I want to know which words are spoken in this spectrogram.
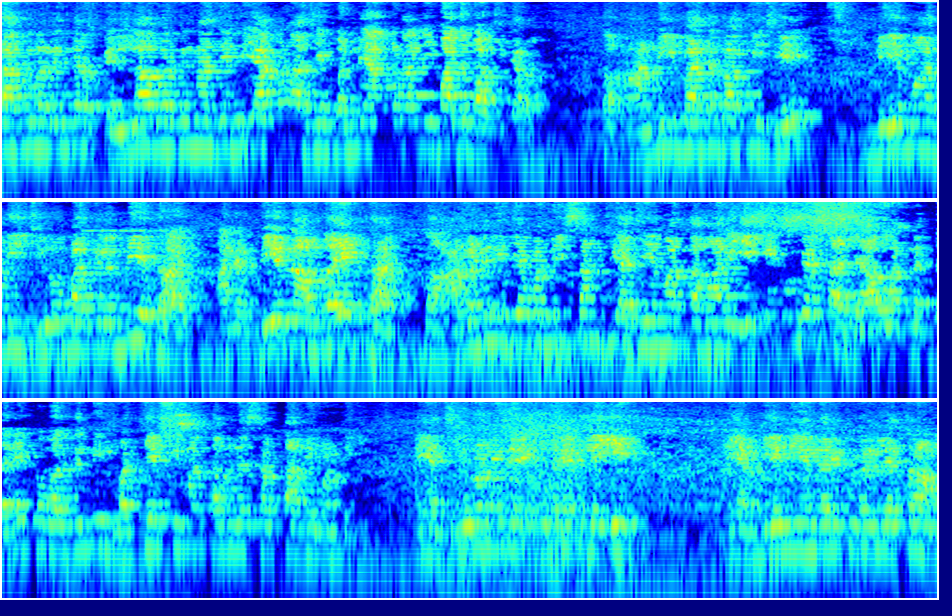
દાખલાની અંદર પહેલા વર્ગના જે બે આંકડા છે, બંને આંકડાની બાદ બાકી કરવા તો આની બાદબાકી છે બે માંથી જીરો એટલે બે થાય અને બે ના અડધા એક થાય. તો આગળની જે બધી સંખ્યા છે એમાં તમારે એક એક ઉમેરતા જાઓ એટલે દરેક વર્ગની મધ્ય કિંમત તમને સરળતાથી મળતી. અહીંયા જીરો ની અંદર એક ઉમેર એટલે એક, અહીંયા બે ની અંદર એક ઉમેર એટલે ત્રણ,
